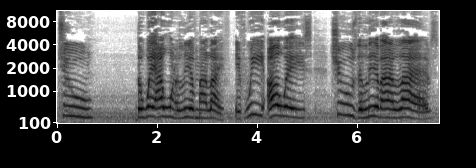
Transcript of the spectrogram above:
to the way I want to live my life. If we always choose to live our lives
